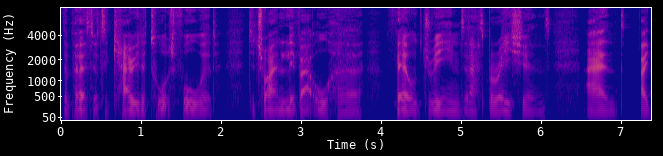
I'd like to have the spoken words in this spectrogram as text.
the person to carry the torch forward to try and live out all her failed dreams and aspirations. And I,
